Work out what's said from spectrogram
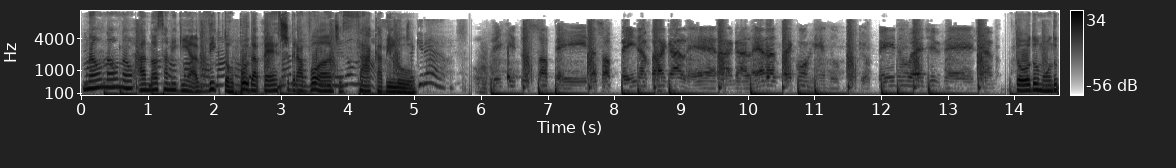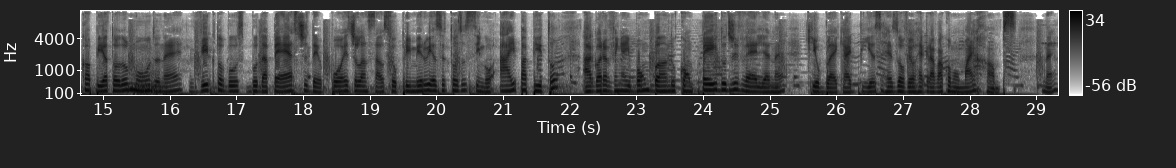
Não, não, não. A nossa amiguinha Victor Budapeste gravou antes, saca, Bilu? Out. O só peida, só peida pra galera. Galera sai correndo porque o peido é de velha. Todo mundo copia todo mundo, né? Victor Bus Budapeste, depois de lançar o seu primeiro e exitoso single, Ai Papito, agora vem aí bombando com Peido de Velha, né? Que o Black Eyed Peas resolveu regravar como My Humps né?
